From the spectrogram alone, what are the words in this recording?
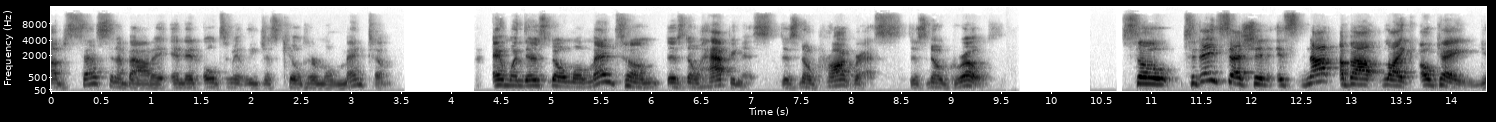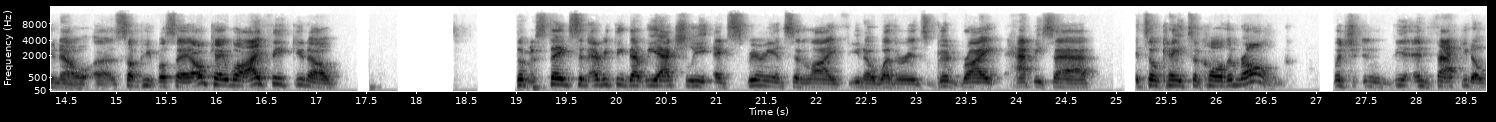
obsessing about it, and it ultimately just killed her momentum. And when there's no momentum, there's no happiness, there's no progress, there's no growth. So today's session is not about like, okay, you know, uh, some people say, okay, well, I think, you know, the mistakes and everything that we actually experience in life, you know, whether it's good, right, happy, sad, it's okay to call them wrong, which in, in fact, you know,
